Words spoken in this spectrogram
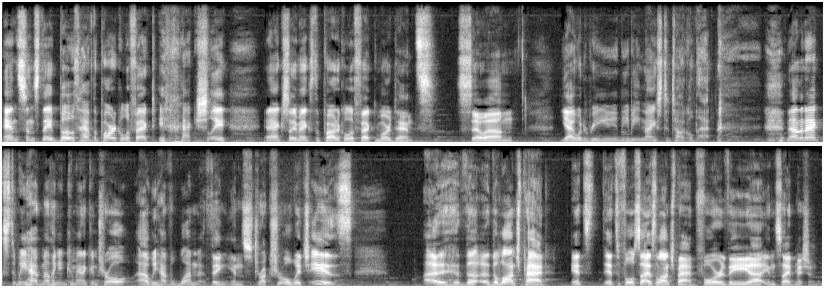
and since they both have the particle effect, it actually, it actually makes the particle effect more dense. So, um, yeah, it would really be nice to toggle that. now the next, we have nothing in command and control. Uh, we have one thing in structural, which is uh, the the launch pad. It's it's a full-size launch pad for the uh, Insight mission.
